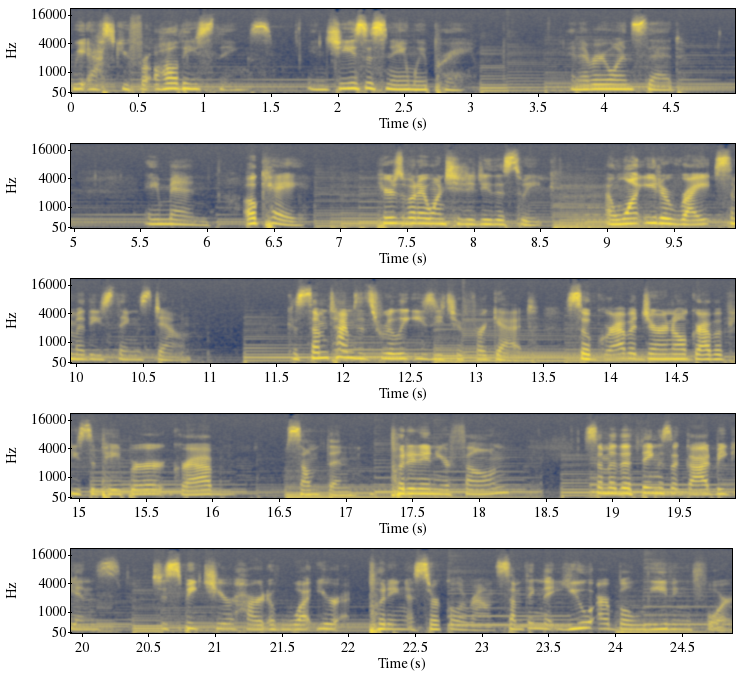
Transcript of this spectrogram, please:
We ask you for all these things. In Jesus' name we pray. And everyone said, Amen. Okay, here's what I want you to do this week I want you to write some of these things down because sometimes it's really easy to forget. So grab a journal, grab a piece of paper, grab something, put it in your phone. Some of the things that God begins to speak to your heart of what you're putting a circle around, something that you are believing for.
